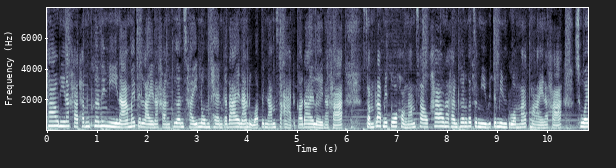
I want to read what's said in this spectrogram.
ข้าวนี้นะคะถ้าเพื่อนไม่มีนะไม่เป็นไรนะคะ เพื่อนใช้นมแทนก็ได้นะ หรือว่าเป็นน้ำสะอาดก็ได้เลยนะคะสำหรับในตัวของน้ำซาวข้าวนะคะ เพื่อนก็จะมีวิตามินรวมมากมายนะคะช่วย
